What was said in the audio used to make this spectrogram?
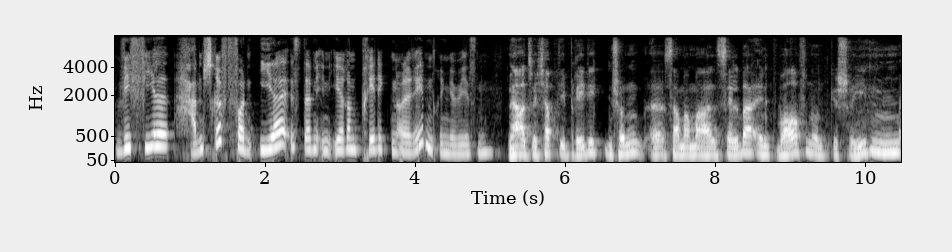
Wie viel Handschrift von ihr ist denn in Ihren Predigten oder Reden drin gewesen? Ja, also ich habe die Predigten schon, äh, sagen wir mal, selber entworfen und geschrieben,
